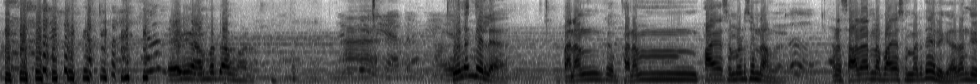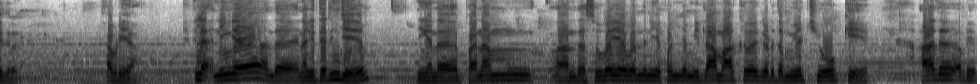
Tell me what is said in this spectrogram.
விளங்கல? பனம் பனம் பாயாசம்னு சொன்னாங்க. ஆனா சாதாரண பாயாசம் மாதிரி தான் இருக்கு. அதான் கேக்குறேன். அப்படியா? இல்ல நீங்க அந்த எனக்கு தெரிஞ்சு நீங்க அந்த பனம் அந்த சுவையை வந்து நீங்க கொஞ்சம் இல்லாம ஆக்குறதுக்கு எடுத்த முயற்சி ஓகே. அது அப்படியே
